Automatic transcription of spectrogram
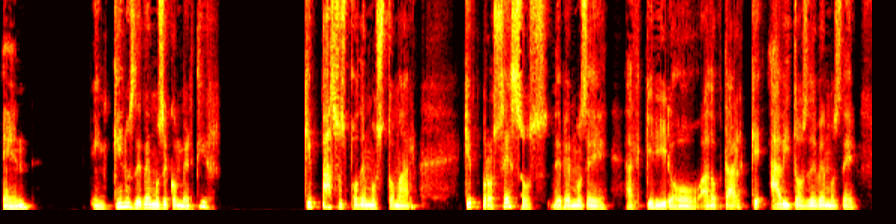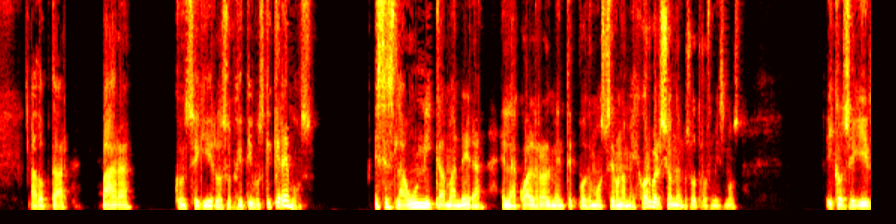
en en qué nos debemos de convertir, qué pasos podemos tomar qué procesos debemos de adquirir o adoptar, qué hábitos debemos de adoptar para conseguir los objetivos que queremos. Esa es la única manera en la cual realmente podemos ser una mejor versión de nosotros mismos y conseguir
